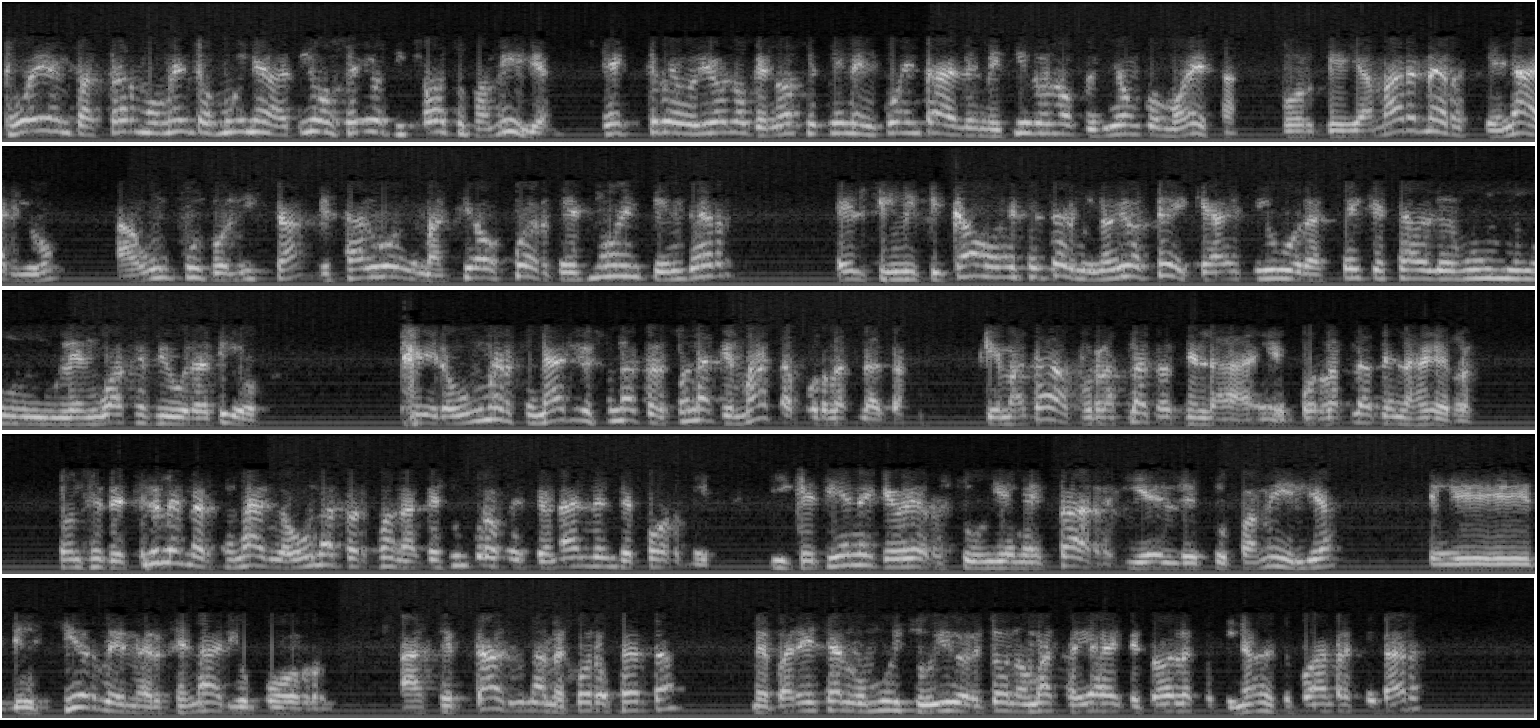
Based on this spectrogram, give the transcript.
pueden pasar momentos muy negativos ellos y toda su familia. Es, creo yo, lo que no se tiene en cuenta al emitir una opinión como esa, porque llamar mercenario a un futbolista es algo demasiado fuerte, es no entender el significado de ese término. Yo sé que hay figuras, sé que se habla en un lenguaje figurativo, pero un mercenario es una persona que mata por la plata, que mataba por las platas en la, eh, por la plata en las guerras. Entonces, decirle mercenario a una persona que es un profesional del deporte y que tiene que ver su bienestar y el de su familia, eh, decirle mercenario por aceptar una mejor oferta, me parece algo muy subido de tono, más allá de que todas las opiniones se puedan respetar,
